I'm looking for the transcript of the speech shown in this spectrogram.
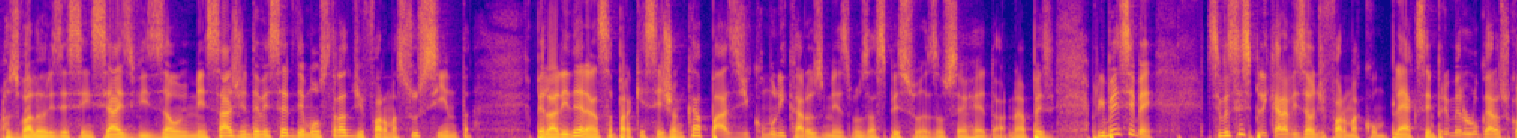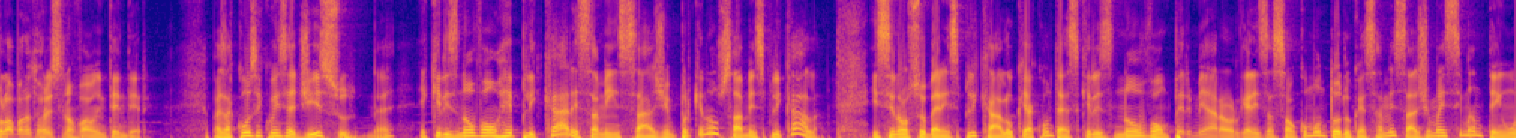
Os valores essenciais, visão e mensagem devem ser demonstrados de forma sucinta pela liderança para que sejam capazes de comunicar os mesmos às pessoas ao seu redor. Né? Porque pense bem, se você explicar a visão de forma complexa, em primeiro lugar os colaboradores não vão entender. Mas a consequência disso né, é que eles não vão replicar essa mensagem porque não sabem explicá-la. E se não souberem explicá-la, o que acontece é que eles não vão permear a organização como um todo com essa mensagem, mas se mantém um,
